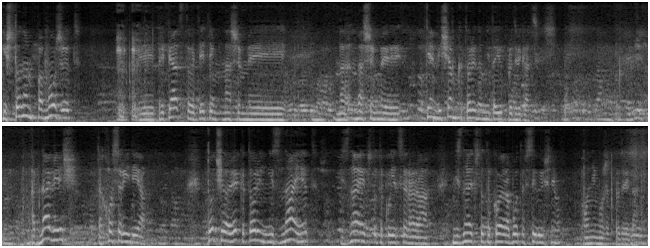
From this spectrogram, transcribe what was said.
И что нам поможет э, препятствовать этим нашим, э, на, нашим э, тем вещам, которые нам не дают продвигаться. Одна вещь – это хосер идея. Тот человек, который не знает, не знает, что такое церара, не знает, что такое работа Всевышнего – он не может продвигаться.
